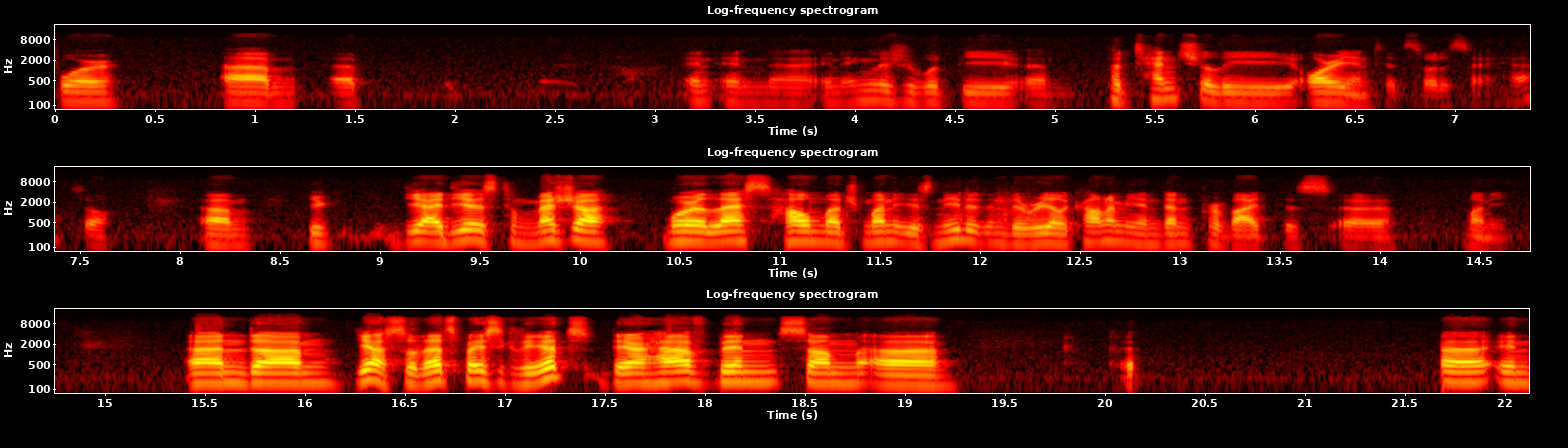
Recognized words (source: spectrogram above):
for um, uh, in in, uh, in English it would be um, potentially oriented, so to say. Yeah? So um, you, the idea is to measure more or less how much money is needed in the real economy and then provide this uh, money. And um, yeah, so that's basically it. There have been some uh, uh, in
